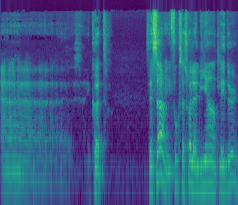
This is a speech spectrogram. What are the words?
euh, écoute, c'est ça. Il faut que ce soit le lien entre les deux.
